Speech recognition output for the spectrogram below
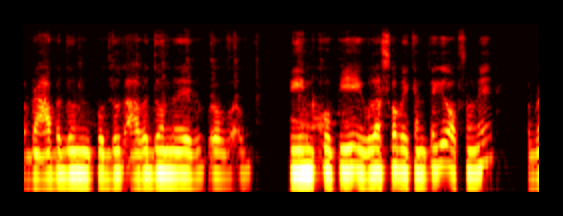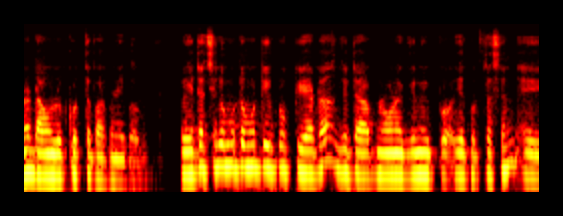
আপনার আবেদন পদ্ধতি আবেদনের প্রিন্ট কপি এগুলো সব এখান থেকে অপশনে আপনারা ডাউনলোড করতে পারবেন এইভাবে। তো এটা ছিল মোটামুটি প্রক্রিয়াটা, যেটা আপনারা অনেকজনই ইয়ে করতেছেন, এই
